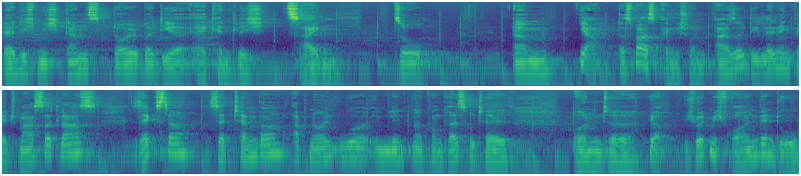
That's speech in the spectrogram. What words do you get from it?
werde ich mich ganz doll bei dir erkenntlich zeigen. So, ähm, ja, das war es eigentlich schon. Also die Landingpage Masterclass, 6. September ab 9 Uhr im Lindner Kongresshotel. Und äh, ja, ich würde mich freuen, wenn du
